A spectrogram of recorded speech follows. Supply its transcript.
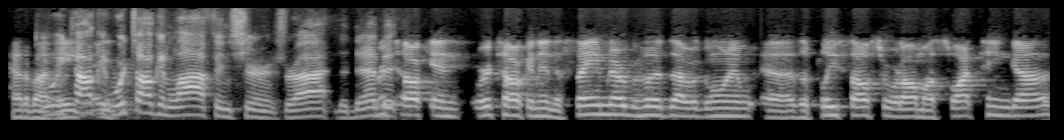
had about. We're talking. we we're talking life insurance, right? The debit. We're talking. We're talking in the same neighborhoods I was going uh, as a police officer with all my SWAT team guys.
